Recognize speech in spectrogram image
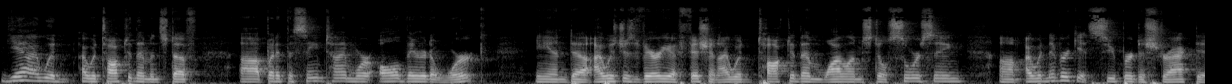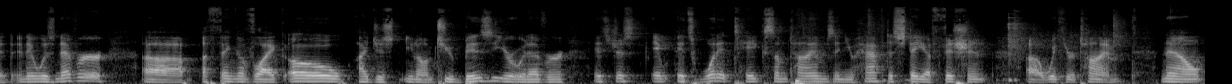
yeah, I would I would talk to them and stuff. Uh, but at the same time, we're all there to work and uh, I was just very efficient. I would talk to them while I'm still sourcing. Um, I would never get super distracted, and it was never uh, a thing of like, oh, I just you know I'm too busy or whatever. It's just it, it's what it takes sometimes, and you have to stay efficient uh, with your time. Now,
